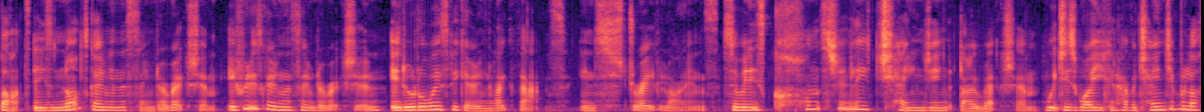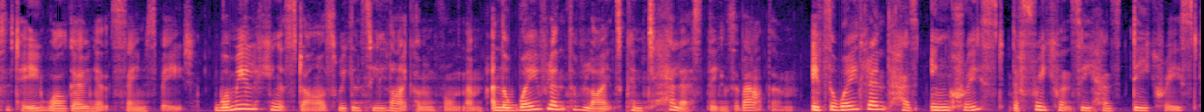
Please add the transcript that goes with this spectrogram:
but it is not going in the same direction. If it is going in the same direction, it would always be going like that in straight lines. So it is constantly changing direction, which is why you can have a change in velocity while going at the same speed. When we are looking at stars, we can see light coming from them, and the wavelength of light can tell us things about them. If the wavelength has increased, the frequency has decreased,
